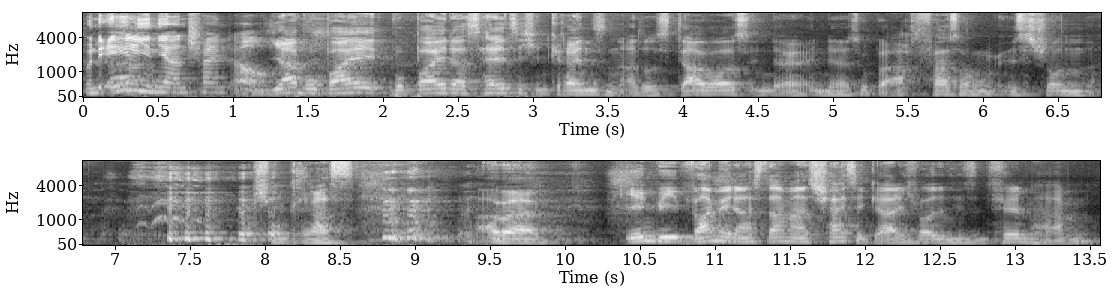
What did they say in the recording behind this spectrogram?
Und Alien ja anscheinend auch. Ja, wobei, wobei das hält sich in Grenzen. Also Star Wars in der, in der Super 8-Fassung ist schon, schon krass. Aber irgendwie war mir das damals scheißegal. Ich wollte diesen Film haben.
